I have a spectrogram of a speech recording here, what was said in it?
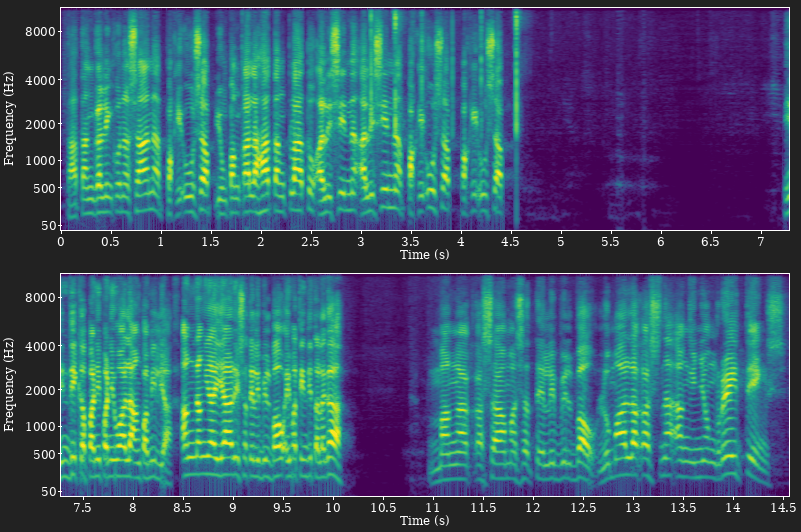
Tatanggalin ko na sana, pakiusap. Yung pangkalahatang plato, alisin na, alisin na, pakiusap, pakiusap. Hindi ka panipaniwala ang pamilya. Ang nangyayari sa Telebilbao ay matindi talaga. Mga kasama sa Telebilbao, lumalakas na ang inyong ratings.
